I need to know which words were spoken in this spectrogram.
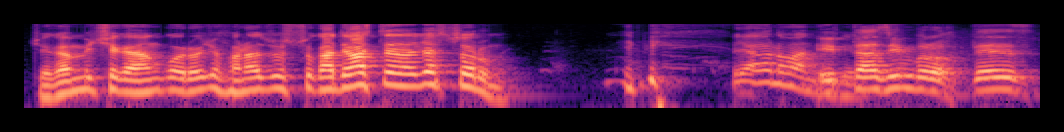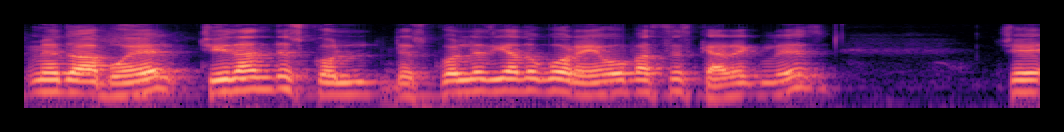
και κάνουμε και κανέναν κορό και φωνάζουν σου κατεβάστες τα και σώρουμε. Για όνομα του Θεού. Ήρθα συμπροχτές με το ΑΠΟΕΛ και είδαν τις κολ- τις κόλλες για το κορεό πας στις καρέκλες και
